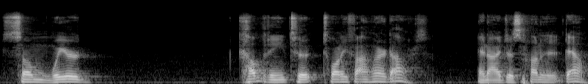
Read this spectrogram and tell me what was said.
some weird company took $2,500 and I just hunted it down.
